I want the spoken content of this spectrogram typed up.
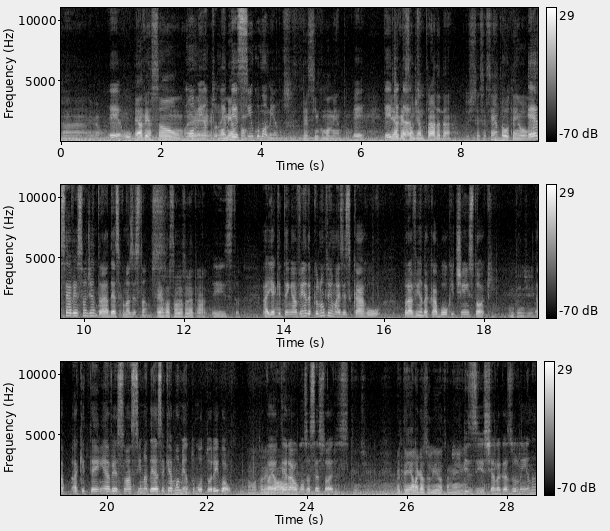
Ah, legal. É, o É a versão. momento, é, né? Momento. T5 momento. T5 Momento. É. E é a versão dado. de entrada da, do C60 ou tem uma? Essa é a versão de entrada, essa que nós estamos. É a versão, de entrada. Isso. Aí aqui tem a venda, porque eu não tenho mais esse carro para venda, acabou o que tinha em estoque. Entendi. A- Aqui tem a versão acima dessa que é a momento, o motor é igual. O motor é Vai igual. alterar alguns acessórios. Entendi. Mas tem ela gasolina também? Existe ela gasolina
